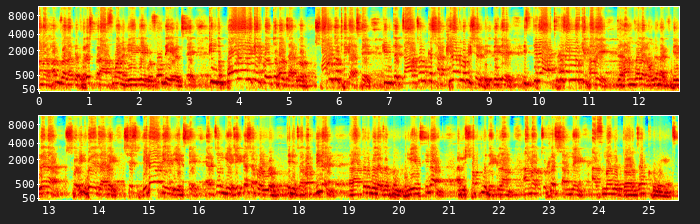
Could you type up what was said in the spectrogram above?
আমার হামজালাকে ফেরেশতারা আসমানে নিয়ে গিয়ে গোসল দিয়ে এনেছে। কিন্তু পরে অনেকের কৌতূহল জাগলো, সবই তো ঠিক আছে। কিন্তু চারজনকে সাক্ষী রাখল কিসের ভিত্তিতে? স্ত্রী আগ থেকে জানলো কীভাবে? যে হামজালা মনে হয় ফিরবে না, শহীদ হয়ে যাবে, শেষ বিদায় দিয়ে দিয়েছে। একজন গিয়ে জিজ্ঞাসা করল, তিনি জবাব দিলেন রাতের বেলা যখন ঘুমিয়েছিলাম, আমি স্বপ্ন দেখলাম, আমার চোখের সামনে আসমানের দরজা খুলে গেছে।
